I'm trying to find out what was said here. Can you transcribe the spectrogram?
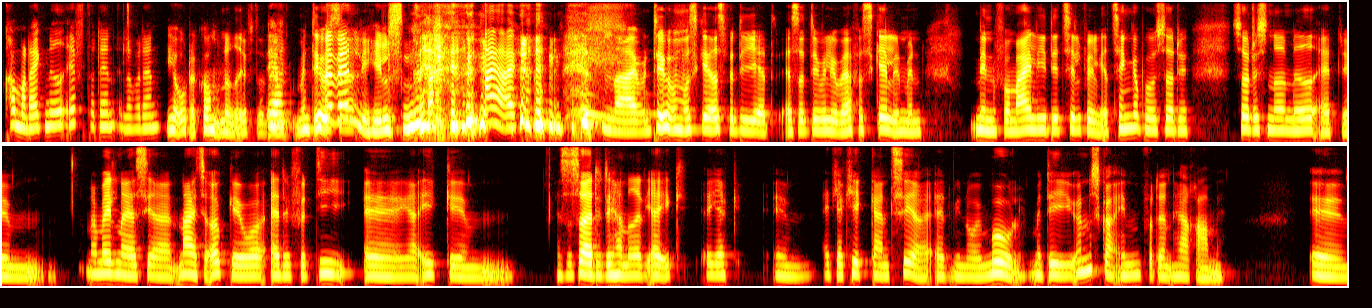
kommer der ikke noget efter den, eller hvordan? Jo, der kommer noget efter. Ja. Men det er jo Med så... venlig hilsen. hej, hej. Nej, men det er jo måske også fordi, at altså, det vil jo være forskelligt, men, men for mig lige i det tilfælde, jeg tænker på, så er det, så er det sådan noget med, at øhm, normalt når jeg siger nej til opgaver, er det fordi, øh, jeg ikke, øhm, altså så er det det her med, at jeg ikke, at jeg, øhm, at jeg kan ikke garantere, at vi når i mål med det, I ønsker inden for den her ramme. Øh,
